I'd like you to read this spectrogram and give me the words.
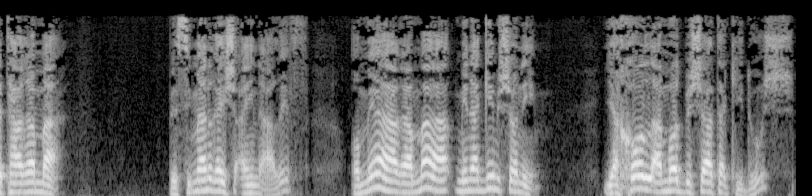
את הרמה. בסימן רע"א אומר הרמה מנהגים שונים. יכול לעמוד בשעת הקידוש,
